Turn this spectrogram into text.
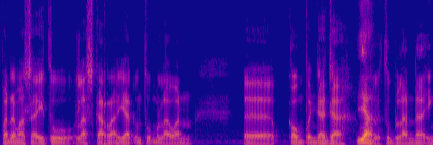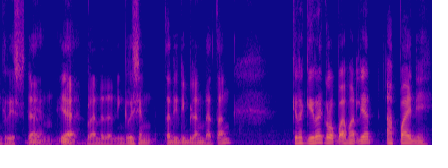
pada masa itu laskar rakyat untuk melawan eh, kaum penjajah. Waktu itu Belanda, Inggris dan Iya, ya Belanda dan Inggris yang tadi dibilang datang. Kira-kira kalau Pak Ahmad lihat apa ini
